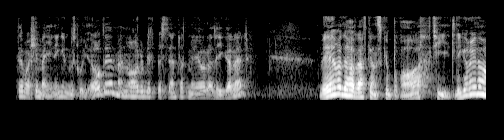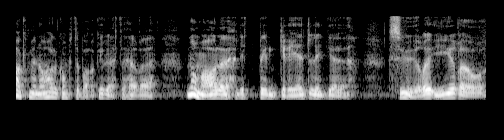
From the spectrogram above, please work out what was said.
Det var ikke meningen vi skulle gjøre det, men nå har det blitt bestemt at vi gjør det likevel. Været har vært ganske bra tidligere i dag, men nå har det kommet tilbake til dette her eh, normale, litt begredelige, sure yret og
